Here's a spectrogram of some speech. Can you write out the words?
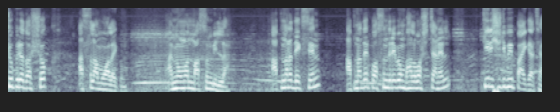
সুপ্রিয় দর্শক, আসসালামু আলাইকুম। আমি মোহাম্মদ মাসুম বিল্লাহ আপনারা দেখছেন আপনাদের পছন্দের এবং ভালোবাসার চ্যানেল কৃষি টিভি পাইগাছা।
